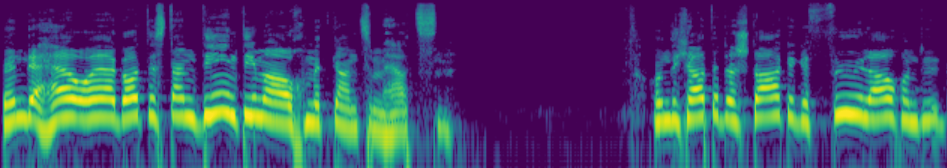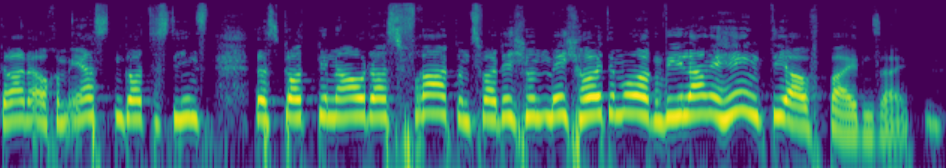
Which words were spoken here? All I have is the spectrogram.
Wenn der Herr euer Gott ist, dann dient ihm auch mit ganzem Herzen. Und ich hatte das starke Gefühl auch und gerade auch im ersten Gottesdienst, dass Gott genau das fragt, und zwar dich und mich heute Morgen. Wie lange hinkt ihr auf beiden Seiten?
